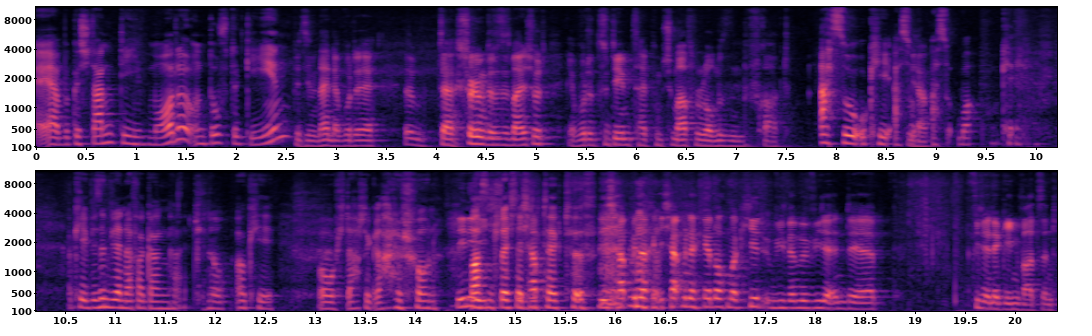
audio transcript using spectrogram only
er gestand die Morde und durfte gehen. beziehungsweise, nein, da wurde, ähm, da, Entschuldigung, das ist meine Schuld, er wurde zu dem Zeitpunkt schon mal von Robinson befragt. Ach so, okay. Ach so, Ja. ach so, wow, okay. Okay, wir sind wieder in der Vergangenheit. Genau. Okay. Oh, ich dachte gerade schon, Nee, nee, was ein ich- schlechter ich hab- Detective. Ich habe mir, nach, ich hab mir nachher noch markiert, irgendwie, wenn wir wieder in der, wieder in der Gegenwart sind.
